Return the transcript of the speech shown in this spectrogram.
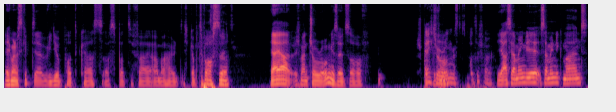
Ja, ich meine, es gibt ja Videopodcasts auf Spotify, aber halt, ich glaube, du brauchst du. Ja, ja, ich meine, Joe Rogan ist ja jetzt auch auf Spotify. Echt, Joe Rogan ist auf Spotify? Ja, sie haben irgendwie, sie haben irgendwie gemeint,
